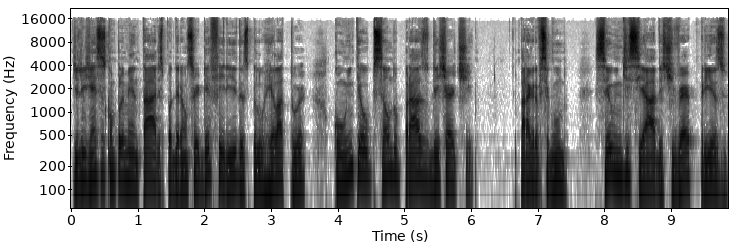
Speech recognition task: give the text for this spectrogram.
Diligências complementares poderão ser deferidas pelo relator com interrupção do prazo deste artigo. Parágrafo 2. Se o indiciado estiver preso,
